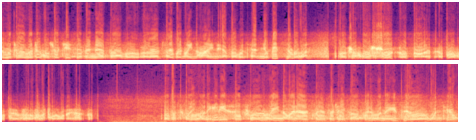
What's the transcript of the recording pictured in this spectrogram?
27 at Bravo, or I'm sorry, runway 9 at Bravo 10. You'll be number 1. Roger, 4 short of 9 at Bravo 10, Southwest 2186. Delta 2186, runway 9 are clear for takeoff, wind 18012.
